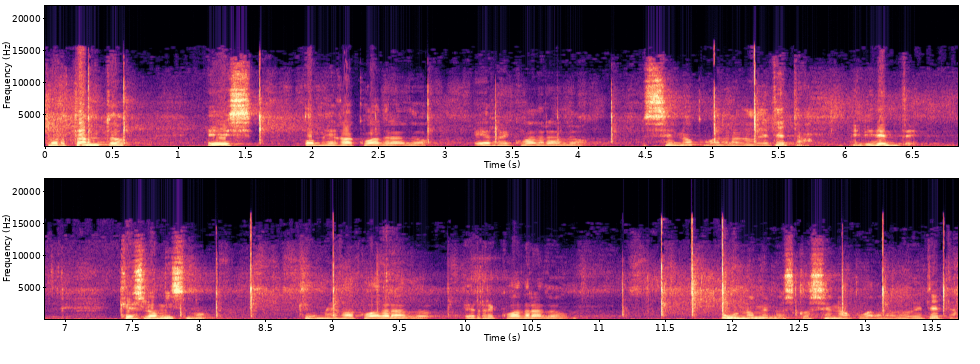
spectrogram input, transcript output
por tanto, es omega cuadrado, r cuadrado, seno cuadrado de teta, evidente, que es lo mismo que omega cuadrado, r cuadrado, 1 menos coseno cuadrado de teta,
